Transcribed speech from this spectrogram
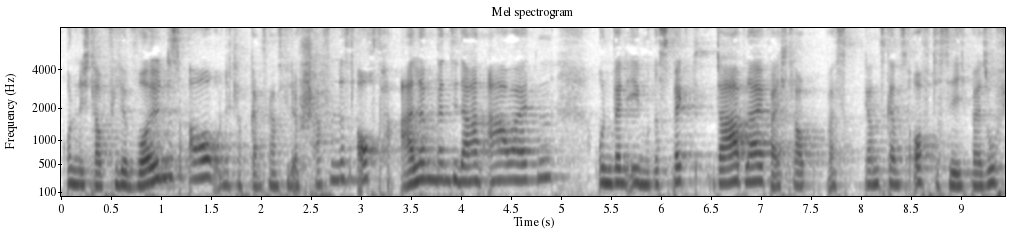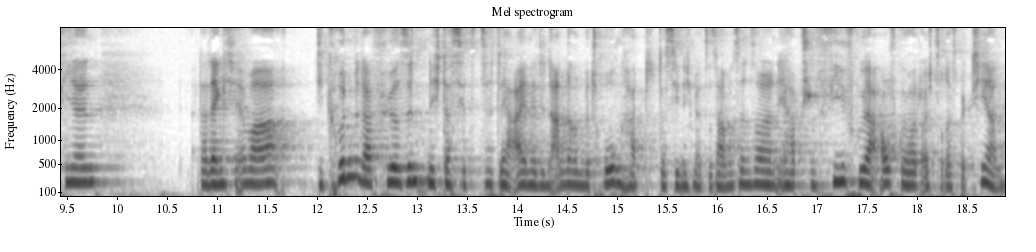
Und ich glaube, viele wollen das auch und ich glaube, ganz, ganz viele schaffen das auch, vor allem, wenn sie daran arbeiten und wenn eben Respekt da bleibt, weil ich glaube, was ganz, ganz oft, das sehe ich bei so vielen, da denke ich immer, die Gründe dafür sind nicht, dass jetzt der eine den anderen betrogen hat, dass sie nicht mehr zusammen sind, sondern ihr habt schon viel früher aufgehört, euch zu respektieren.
